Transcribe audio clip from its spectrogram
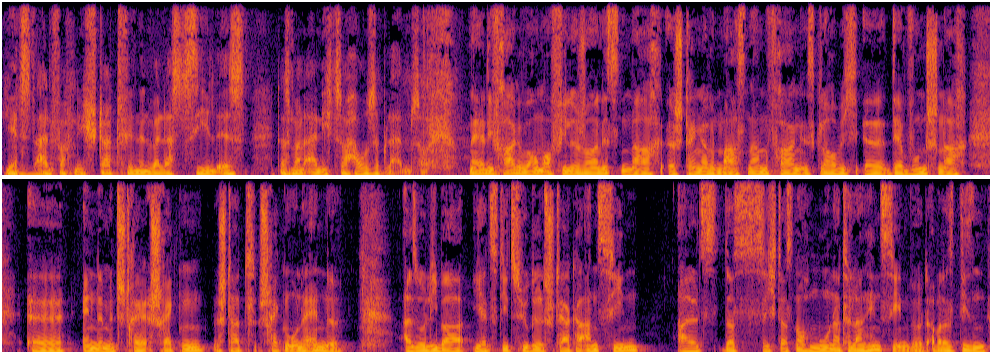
jetzt einfach nicht stattfinden, weil das Ziel ist, dass man eigentlich zu Hause bleiben soll. Naja, die Frage, warum auch viele Journalisten nach äh, strengeren Maßnahmen fragen, ist, glaube ich, äh, der Wunsch nach äh, Ende mit Schrecken statt Schrecken ohne Ende. Also lieber jetzt die Zügel stärker anziehen, als dass sich das noch monatelang hinziehen wird. Aber das, diesen,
